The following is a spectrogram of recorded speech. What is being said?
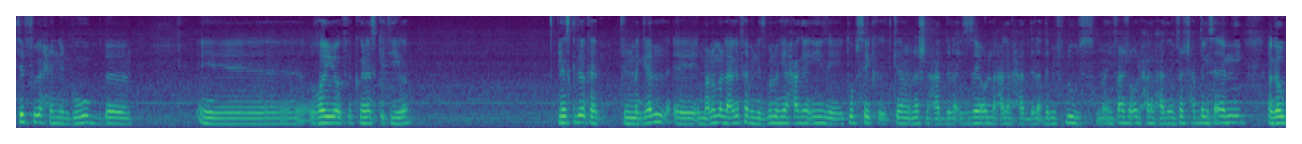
تفرح إن الجروب آه، آه، غير فكر ناس كتيرة. ناس كتير كانت في المجال آه، المعلومة اللي عارفها بالنسبة له هي حاجة إيه زي top secret كده ما يقولهاش لحد لا إزاي أقول حاجة لحد؟ لا ده بفلوس. ما ينفعش أقول حاجة لحد ما ينفعش حد يسألني أجاوب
